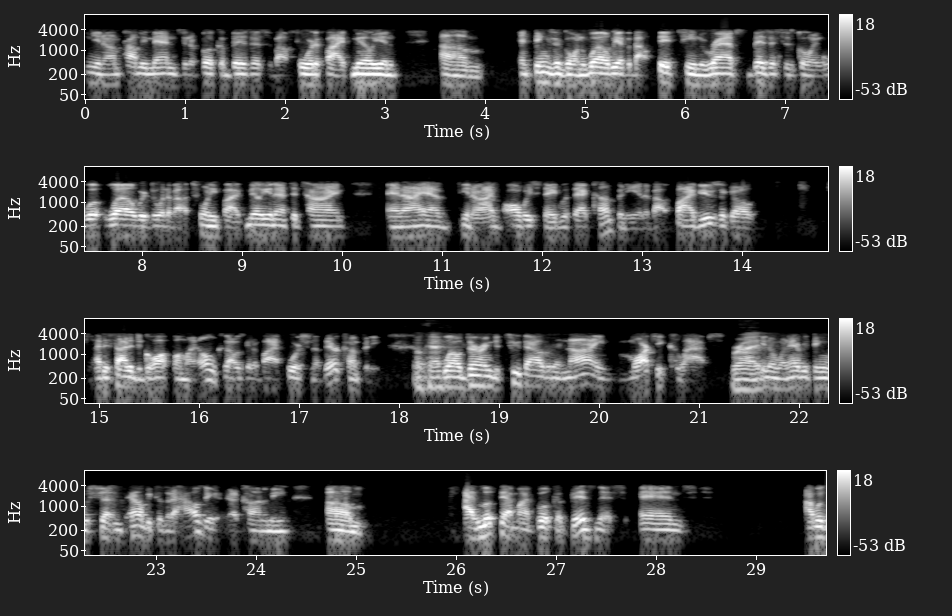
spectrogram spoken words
You know, I'm probably managing a book of business about four to five million. Um, and things are going well. We have about 15 reps. Business is going w- well. We're doing about 25 million at the time. And I have, you know, I've always stayed with that company. And about five years ago, I decided to go off on my own because I was going to buy a portion of their company. Okay. Well, during the 2009 market collapse, right. you know, when everything was shutting down because of the housing economy, um, I looked at my book of business and I was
